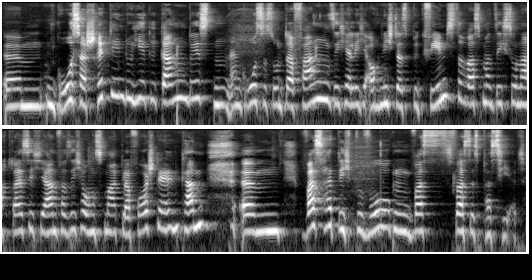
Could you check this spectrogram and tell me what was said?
ähm, ein großer Schritt, den du hier gegangen bist, ein, ein, großes Unterfangen, sicherlich auch nicht das bequemste, was man sich so nach 30 Jahren Versicherungsmakler vorstellen kann. Ähm, was hat dich bewogen? Was, was ist passiert?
